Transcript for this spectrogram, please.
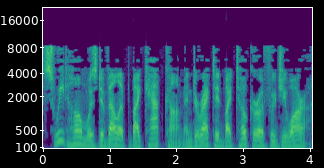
Sweet Home was developed by Capcom and directed by Tokuro Fujiwara.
